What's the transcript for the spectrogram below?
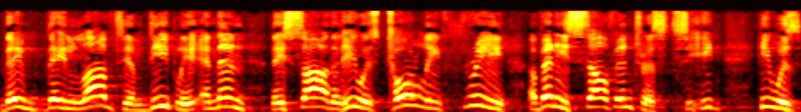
they, they loved him deeply. And then they saw that he was totally free of any self interest. He, he was,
